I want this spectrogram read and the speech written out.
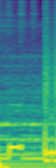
you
